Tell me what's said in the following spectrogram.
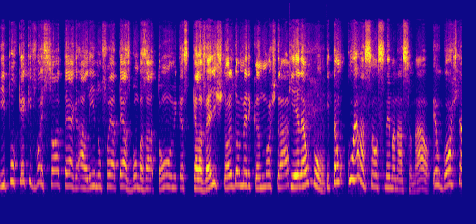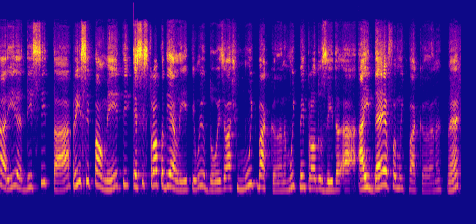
e por que que foi só até ali, não foi até as bombas atômicas, aquela velha história do americano mostrar que ele é o bom. Então, com relação ao cinema nacional, eu gostaria de citar principalmente esses Tropa de Elite 1 e o 2, eu acho muito bacana, muito bem produzida, a, a ideia foi muito bacana, né?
